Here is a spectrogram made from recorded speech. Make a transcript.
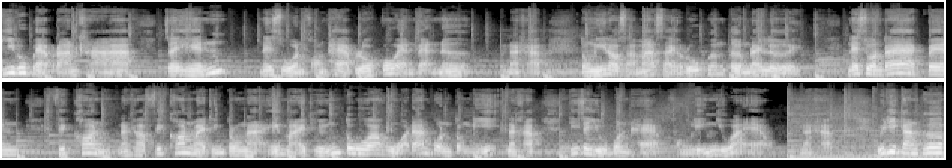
ที่รูปแบบร้านค้า จะเห็นในส่วนของแถบโลโก้แอนด์แบนเนอร์นะครับ ตรงนี้เราสามารถใส่รูปเพิ่มเติมได้เลย ในส่วนแรกเป็น ฟิกคอนนะครับฟิกคอนหมายถึงตรงไหน หมายถึงตัวหัวด้านบนตรงนี้นะครับที่จะอยู่บนแถบของลิงก์ URL นะครับวิธีการเพิ่ม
